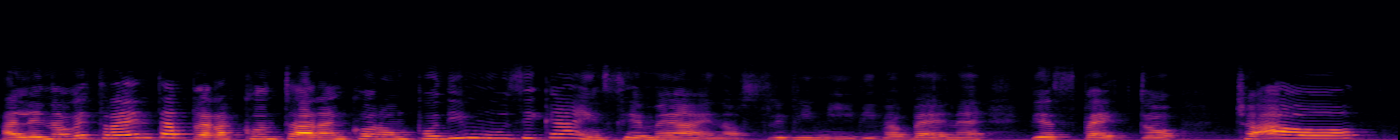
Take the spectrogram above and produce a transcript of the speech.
alle 9.30 per raccontare ancora un po' di musica insieme ai nostri vinili, va bene? Vi aspetto, ciao!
